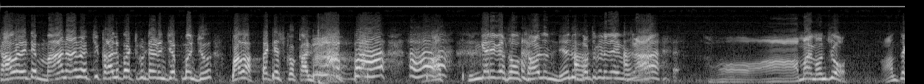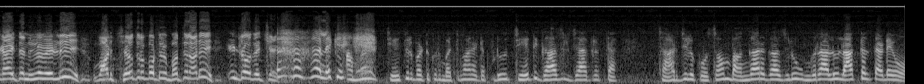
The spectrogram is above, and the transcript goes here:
కావాలంటే మా నాన్న వచ్చి కాలు పట్టుకుంటాడని చెప్పు మంజు. బాబా పట్టేసుకో కాలు అబ్బా! ఆ! సింగరి విధవ కాళ్ళు నేను పట్టుకునేది ఏమిట్రా ఆ, అమ్మాయి మంజు అంతగా అయితే నువ్వే వెళ్ళి వాడి చేతులు పట్టుకు బతిలాడి ఇంట్లో తెచ్చే అలాగే. అమ్మాయి చేతులు పట్టుకుని బతిమాలేటప్పుడు చేతి గాజులు జాగ్రత్త. చార్జీల కోసం బంగారు గాజులు ఉంగరాలు లాక్కెళ్తాడేమో.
